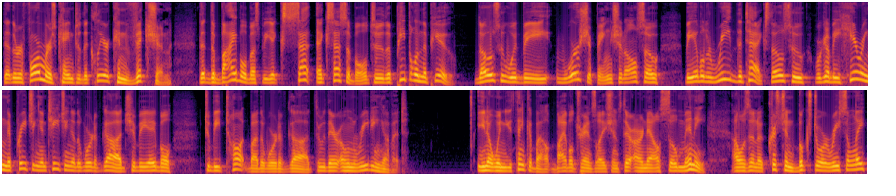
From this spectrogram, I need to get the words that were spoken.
that the Reformers came to the clear conviction that the Bible must be accessible to the people in the pew. Those who would be worshiping should also be able to read the text. Those who were going to be hearing the preaching and teaching of the Word of God should be able to be taught by the Word of God through their own reading of it. You know, when you think about Bible translations, there are now so many. I was in a Christian bookstore recently,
